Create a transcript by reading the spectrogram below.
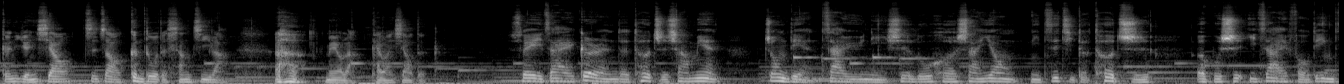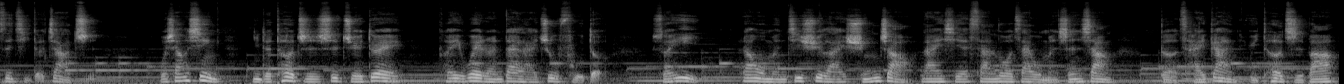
跟元宵，制造更多的商机啦。啊，没有啦，开玩笑的。所以在个人的特质上面。重点在于你是如何善用你自己的特质，而不是一再否定自己的价值。我相信你的特质是绝对可以为人带来祝福的，所以让我们继续来寻找那一些散落在我们身上的才干与特质吧。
